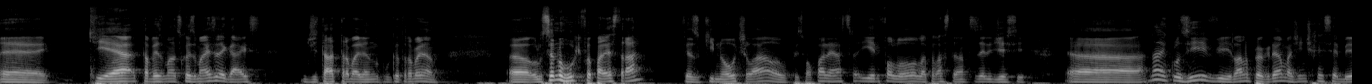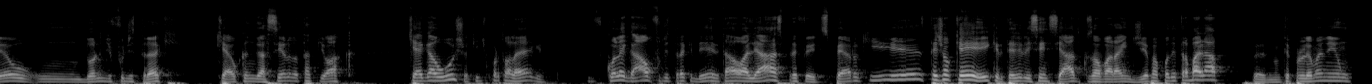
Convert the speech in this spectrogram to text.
É, que é talvez uma das coisas mais legais de estar trabalhando com o que eu tô trabalhando. Ah, o Luciano Huck foi palestrar, fez o keynote lá, o principal palestra, e ele falou lá pelas tantas, ele disse, ah, não, inclusive, lá no programa a gente recebeu um dono de food truck, que é o cangaceiro da tapioca, que é gaúcho aqui de Porto Alegre. Ficou legal o food truck dele e tal. Aliás, prefeito, espero que esteja ok aí, que ele esteja licenciado com os alvará em dia para poder trabalhar, não ter problema nenhum.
